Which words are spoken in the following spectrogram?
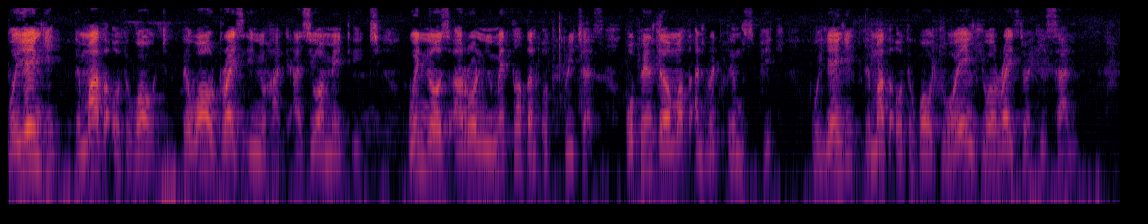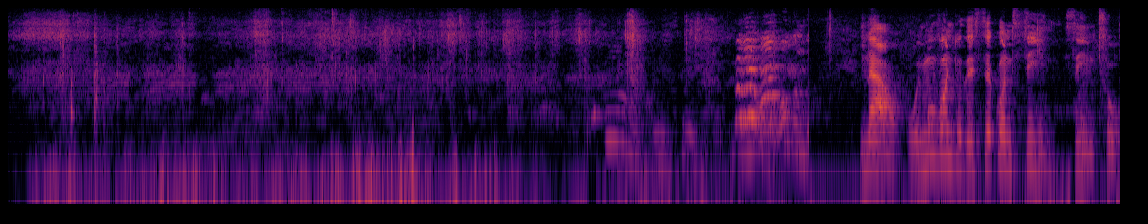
Woyengi, the mother of the world, the world rises in your hand as you are made it. When yours are on, you made thousands of creatures. Open their mouth and let them speak. Woyengi, the mother of the world, Woyengi, you are raised like his son. Now, we move on to the second scene, scene two,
